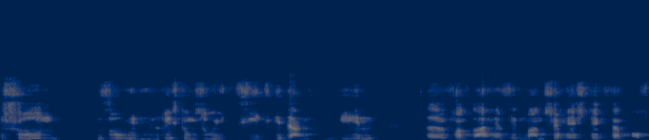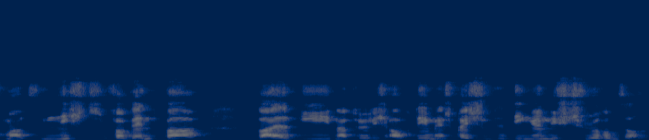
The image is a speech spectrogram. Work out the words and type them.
schon so in, in Richtung Suizidgedanken gehen, äh, von daher sind manche Hashtags dann oftmals nicht verwendbar, weil die natürlich auch dementsprechende Dinge nicht schüren sollen.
